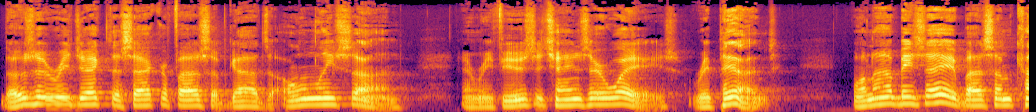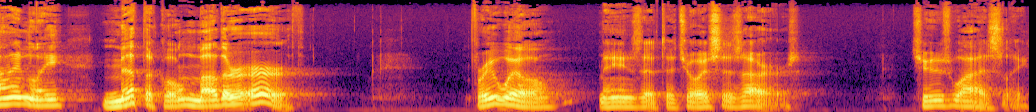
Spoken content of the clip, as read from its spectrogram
Those who reject the sacrifice of God's only Son and refuse to change their ways, repent, will not be saved by some kindly, mythical Mother Earth. Free will means that the choice is ours. Choose wisely.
